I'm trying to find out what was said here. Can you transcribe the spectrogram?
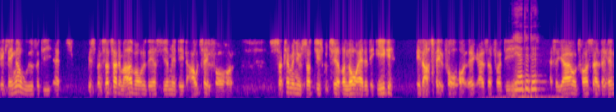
lidt længere ude, fordi at hvis man så tager det meget alvorligt, det jeg siger med, at det er et aftaleforhold, så kan man jo så diskutere, hvornår er det det ikke et aftaleforhold, ikke? Altså fordi... Ja, det er det. Altså jeg er jo trods alt af den,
